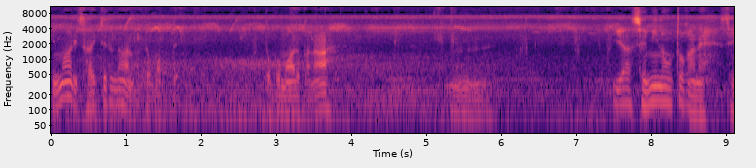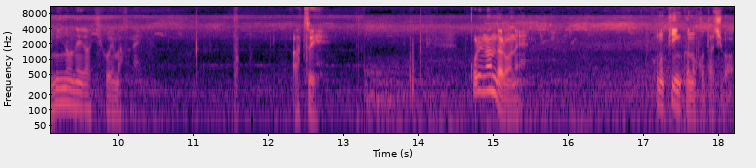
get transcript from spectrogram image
ひまわり咲いてるなぁなんて思って、とこもあるかな。うん。いや、セミの音がね、セミの音が聞こえますね。暑い。これなんだろうね。このピンクの子たちは。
